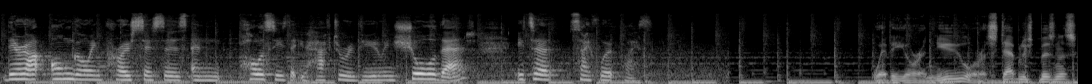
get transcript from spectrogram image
there are ongoing processes and policies that you have to review to ensure that it's a safe workplace. Whether you're a new or established business,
